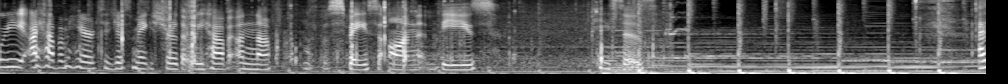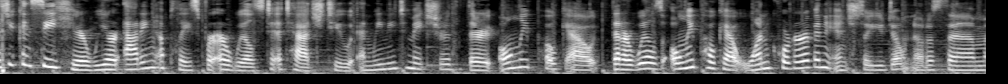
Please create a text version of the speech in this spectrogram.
we, I have them here to just make sure that we have enough space on these pieces. As you can see here, we are adding a place for our wheels to attach to, and we need to make sure that they only poke out, that our wheels only poke out one quarter of an inch so you don't notice them.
